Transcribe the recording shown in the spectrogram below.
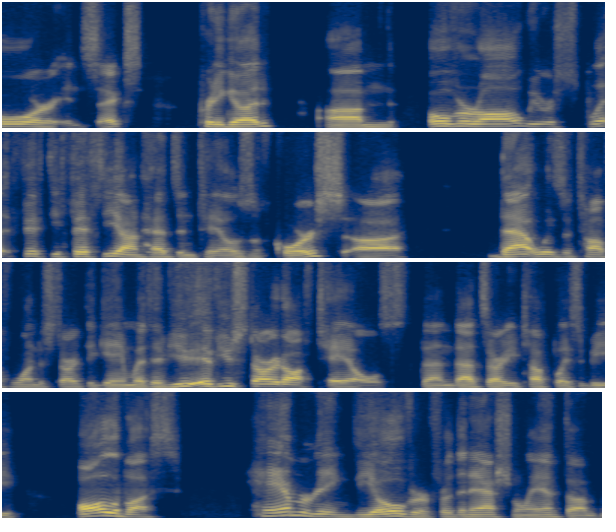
four and six. Pretty good. Um, overall, we were split 50 50 on heads and tails, of course. Uh, that was a tough one to start the game with. If you if you start off tails, then that's already a tough place to be. All of us hammering the over for the national anthem.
